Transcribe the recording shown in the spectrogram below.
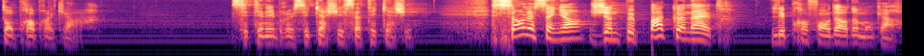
ton propre cœur. C'est ténébreux, c'est caché, ça t'est caché. Sans le Seigneur, je ne peux pas connaître les profondeurs de mon cœur.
